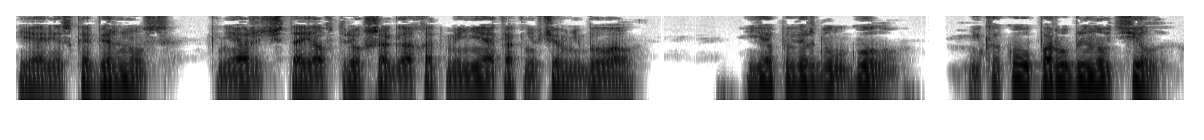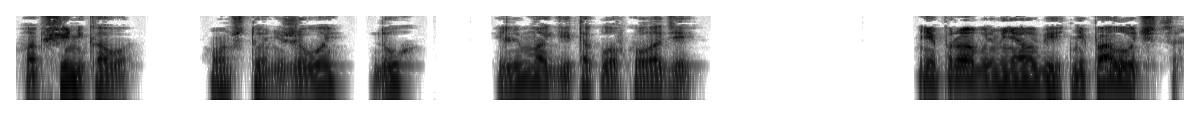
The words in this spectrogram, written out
Я резко обернулся. Княжич стоял в трех шагах от меня, как ни в чем не бывало. Я повернул голову. Никакого порубленного тела, вообще никого. Он что, не живой? Дух? Или магией так ловко владеет? Не пробуй меня убить, не получится.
